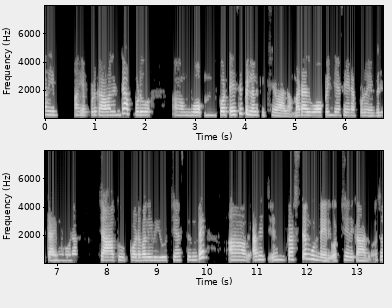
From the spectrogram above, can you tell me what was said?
అది ఎప్పుడు కావాలంటే అప్పుడు కొట్టేసి పిల్లలకి ఇచ్చేవాళ్ళం. బట్ అది ఓపెన్ చేసేటప్పుడు ఎవ్రీ టైం కూడా చాకు కొడవలు ఇవి యూజ్ చేస్తుంటే అది కష్టంగా ఉండేది వచ్చేది కాదు. సో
